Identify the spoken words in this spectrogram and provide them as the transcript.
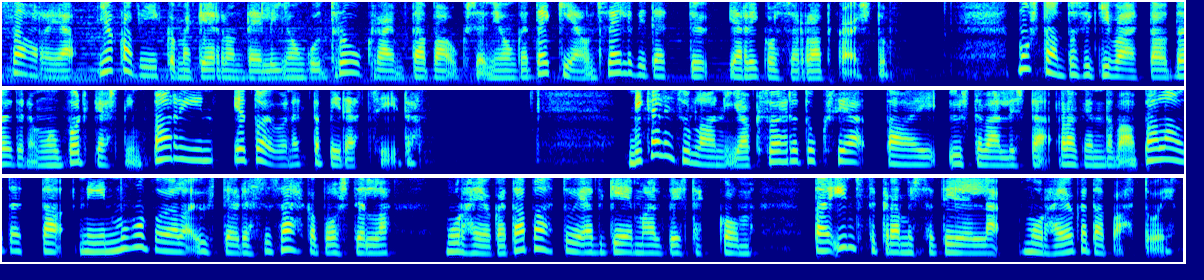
Oon Saara ja joka viikko mä kerron teille jonkun true crime-tapauksen, jonka tekijä on selvitetty ja rikos on ratkaistu. Musta on tosi kiva, että oot löytänyt mun podcastin pariin ja toivon, että pidät siitä. Mikäli sulla on jaksoehdotuksia tai ystävällistä rakentavaa palautetta, niin muuhun voi olla yhteydessä sähköpostilla murha, joka tapahtui at gmail.com tai Instagramissa tilillä murha, joka tapahtui.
